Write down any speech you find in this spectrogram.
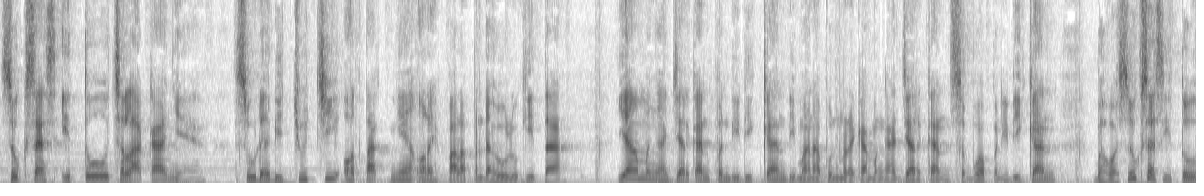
Sukses itu celakanya sudah dicuci otaknya oleh para pendahulu kita yang mengajarkan pendidikan di mana pun mereka mengajarkan sebuah pendidikan bahwa sukses itu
